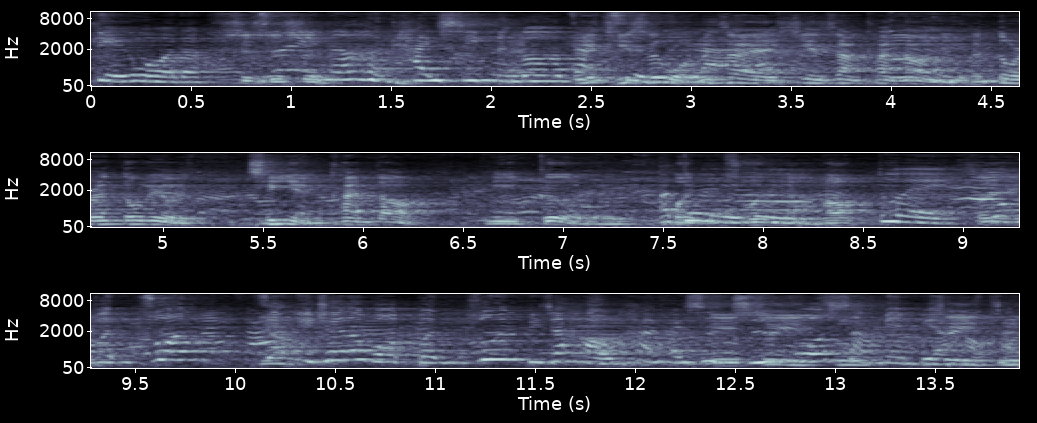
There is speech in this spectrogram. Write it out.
给我的，是是是，所以呢很开心能够在其实我们在线上看到你，很多人都没有亲眼看到你个人本尊的哈。对，我本尊。那你觉得我本尊比较好看，还是直播上面比较好看？这一尊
